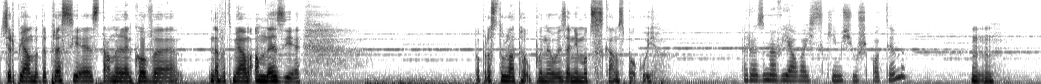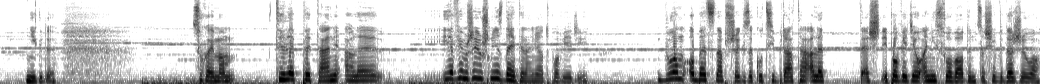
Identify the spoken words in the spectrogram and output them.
cierpiałam na depresję, stany lękowe, nawet miałam amnezję. Po prostu lata upłynęły, zanim odzyskałam spokój. Rozmawiałaś z kimś już o tym? Mm-mm. Nigdy. Słuchaj, mam tyle pytań, ale ja wiem, że już nie znajdę na nie odpowiedzi. Byłam obecna przy egzekucji brata, ale też nie powiedział ani słowa o tym, co się wydarzyło.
